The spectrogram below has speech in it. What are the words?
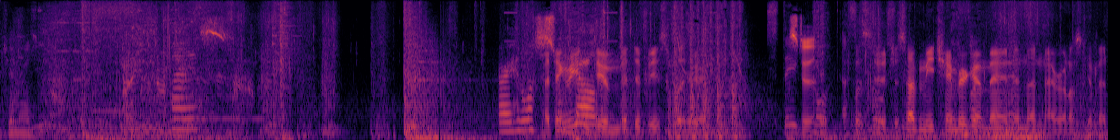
Kitchen house. Nice. Alright, who wants to I think swing we can belt? do mid to B split here. Let's do it. Let's do it. Just have me chamber go main and then everyone else go mid.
